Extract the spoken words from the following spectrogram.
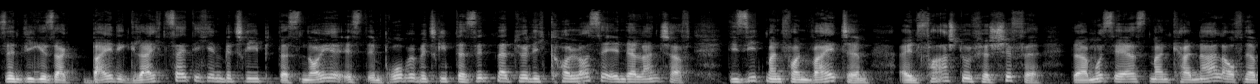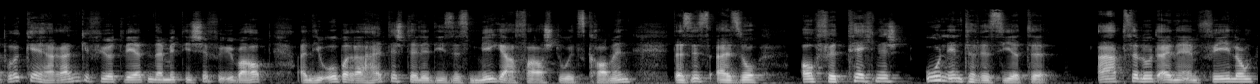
sind wie gesagt beide gleichzeitig in Betrieb. Das neue ist im Probebetrieb. Das sind natürlich Kolosse in der Landschaft. Die sieht man von weitem. Ein Fahrstuhl für Schiffe. Da muss ja erstmal ein Kanal auf einer Brücke herangeführt werden, damit die Schiffe überhaupt an die obere Haltestelle dieses Mega-Fahrstuhls kommen. Das ist also auch für technisch Uninteressierte absolut eine Empfehlung,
